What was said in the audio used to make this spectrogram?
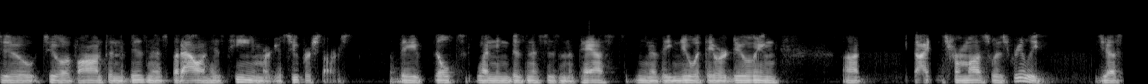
to to Avant and the business, but Al and his team are just superstars. They've built lending businesses in the past. You know, they knew what they were doing. Uh, guidance from us was really just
